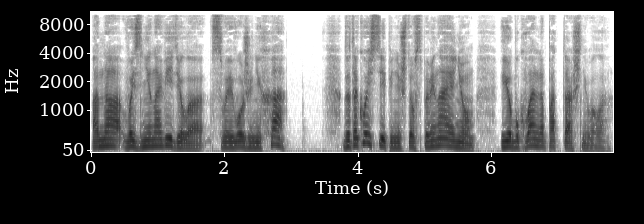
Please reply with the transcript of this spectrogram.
она возненавидела своего жениха до такой степени, что, вспоминая о нем, ее буквально подташнивало.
